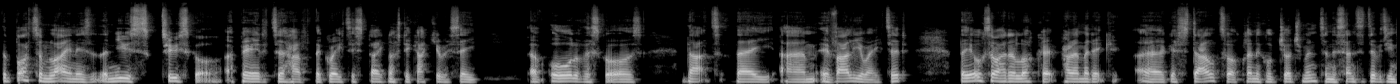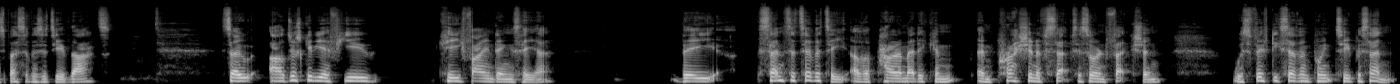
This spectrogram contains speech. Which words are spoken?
The bottom line is that the NEWS 2 score appeared to have the greatest diagnostic accuracy of all of the scores that they um, evaluated. They also had a look at paramedic uh, gestalt or clinical judgment and the sensitivity and specificity of that. So I'll just give you a few key findings here. The sensitivity of a paramedic Im- impression of sepsis or infection was 57.2%.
